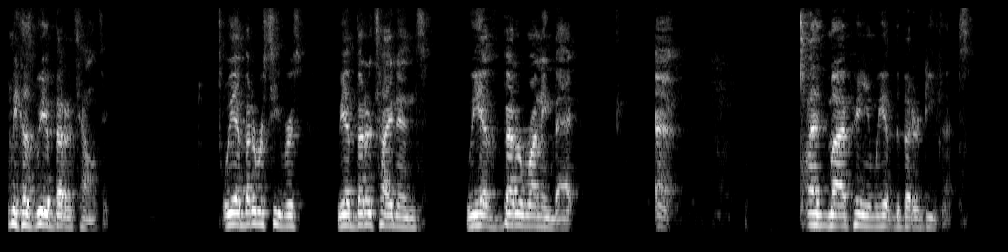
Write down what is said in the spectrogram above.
because we have better talented. We have better receivers. We have better tight ends. We have better running back. Uh, in my opinion, we have the better defense.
